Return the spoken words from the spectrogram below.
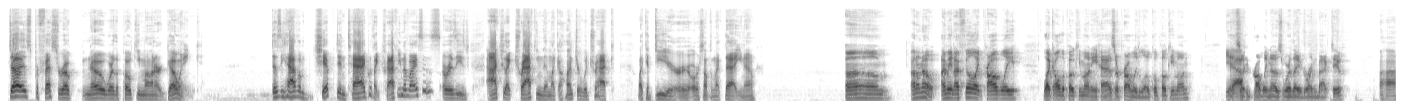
does Professor Oak know where the Pokemon are going? Does he have them chipped and tagged with like tracking devices, or is he actually like tracking them like a hunter would track like a deer or, or something like that? You know. Um, I don't know. I mean, I feel like probably like all the Pokemon he has are probably local Pokemon. Yeah. And so he probably knows where they'd run back to. Uh huh.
